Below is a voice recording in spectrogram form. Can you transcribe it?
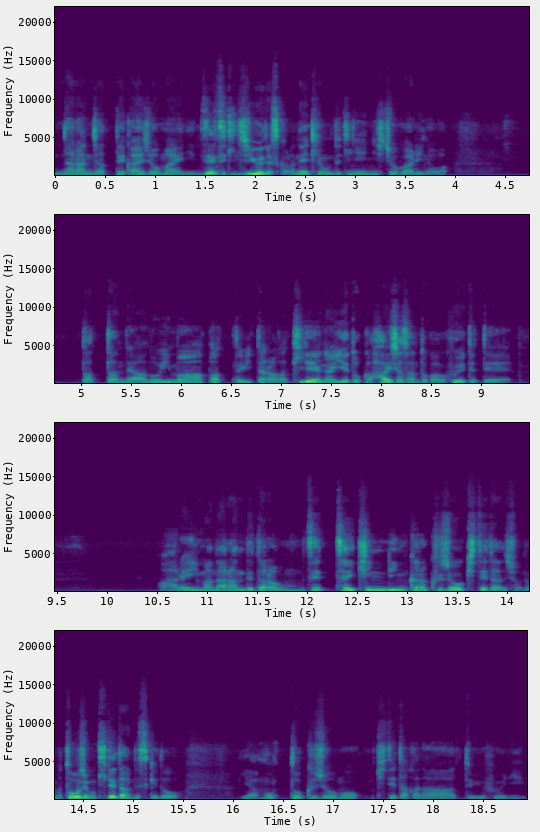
並んじゃって会場前に。全席自由ですからね基本的に西調布アリーナは。だったんであの今パッと見たら綺麗な家とか歯医者さんとかが増えててあれ今並んでたら絶対近隣から苦情来てたでしょうね、まあ、当時も来てたんですけどいやもっと苦情も来てたかなというふうに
